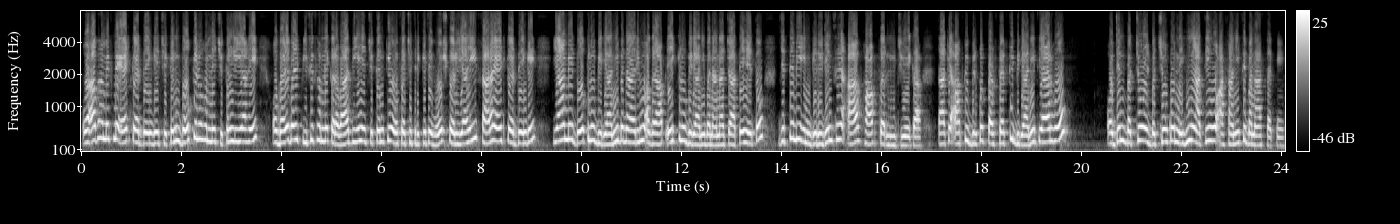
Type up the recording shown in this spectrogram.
और अब हम इसमें ऐड कर देंगे चिकन दो किलो हमने चिकन लिया है और बड़े बड़े पीसेस हमने करवा दिए हैं चिकन के और अच्छी तरीके से वॉश कर लिया है। सारा ऐड कर देंगे। यहाँ मैं दो किलो बिरयानी बना रही हूँ। अगर आप एक किलो बिरयानी बनाना चाहते हैं तो जितने भी इंग्रेडिएंट्स हैं, आप हाफ़ कर लीजिएगा ताकि आपकी बिल्कुल परफेक्ट सी बिरयानी तैयार हो। और जिन बच्चों और बच्चों को नहीं आती, वो आसानी से बना सकें।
